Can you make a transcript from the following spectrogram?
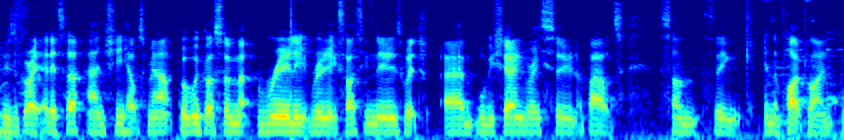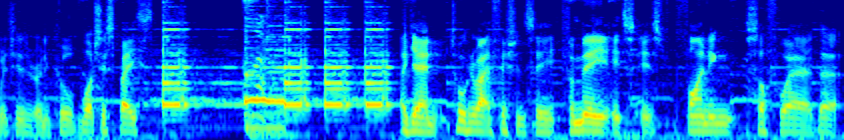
who's a great editor, and she helps me out. But we've got some really, really exciting news, which um, we'll be sharing very soon about something in the pipeline, which is really cool. Watch this space. Again, talking about efficiency, for me, it's, it's finding software that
